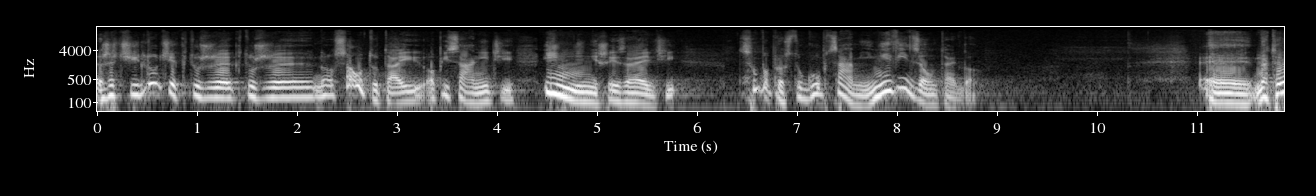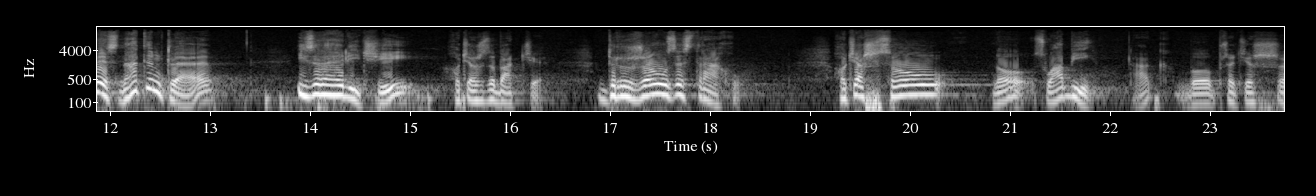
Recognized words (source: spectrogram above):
że ci ludzie, którzy, którzy no, są tutaj opisani, ci inni niż Izraelici, są po prostu głupcami, nie widzą tego. E, natomiast na tym tle Izraelici, chociaż zobaczcie, drżą ze strachu, chociaż są no, słabi, tak? bo przecież e,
